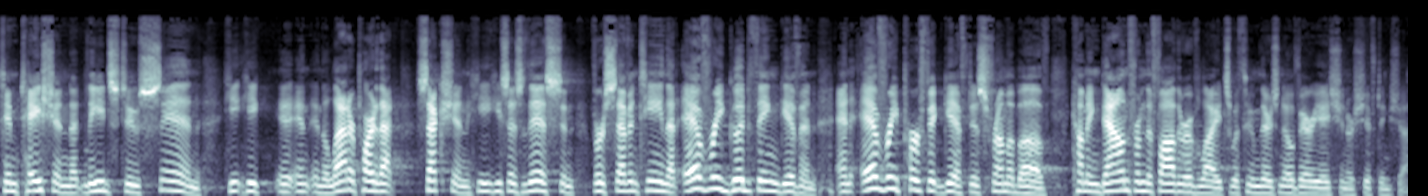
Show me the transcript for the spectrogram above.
temptation that leads to sin, he, he, in, in the latter part of that section, he, he says this in verse 17 that every good thing given and every perfect gift is from above, coming down from the Father of lights, with whom there's no variation or shifting shadow.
